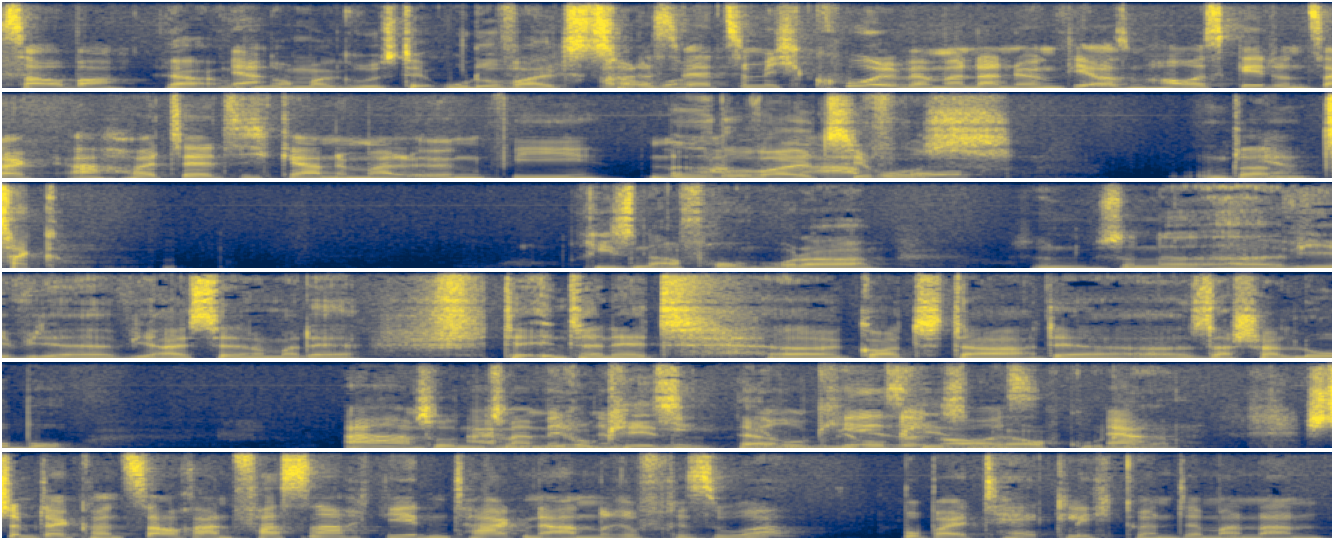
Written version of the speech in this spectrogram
Zauber. Ja, nochmal grüßt der Udo Walz Aber das Zauber. wäre ziemlich cool, wenn man dann irgendwie aus dem Haus geht und sagt, ach, heute hätte ich gerne mal irgendwie einen Udo einen Walzirus. Und dann Ja. zack. Riesenafro. Oder so, so eine, äh, wie, wie, der, wie heißt der nochmal, der, der Internetgott äh, da, der äh, Sascha Lobo. Ah, So ein- so einmal ein mit einem Irokesen. Ja, Irokese Irokesen wäre auch gut, ja. Stimmt, dann könntest du auch an Fastnacht jeden Tag eine andere Frisur. Wobei täglich könnte man dann.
